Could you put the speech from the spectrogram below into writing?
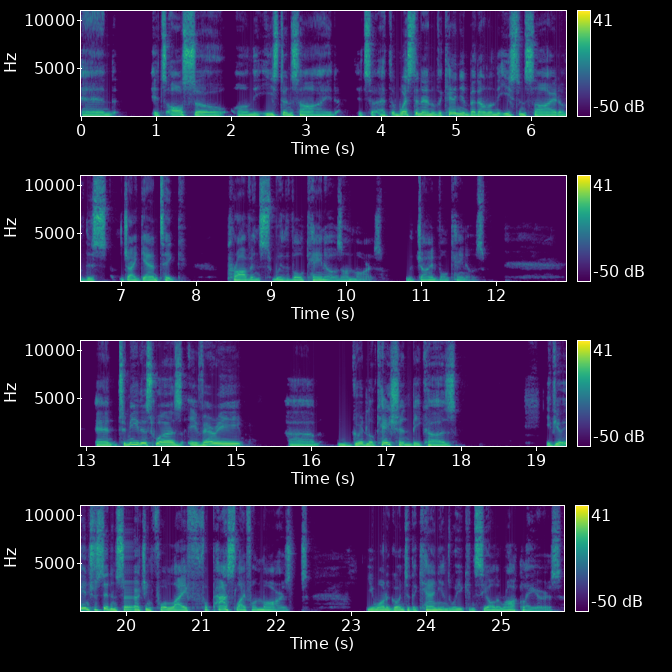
And it's also on the eastern side. It's at the western end of the canyon, but on the eastern side of this gigantic province with volcanoes on Mars, with giant volcanoes. And to me, this was a very uh, good location because if you're interested in searching for life, for past life on Mars, you want to go into the canyons where you can see all the rock layers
